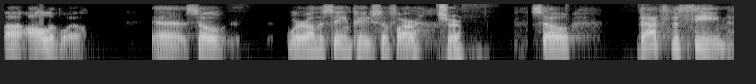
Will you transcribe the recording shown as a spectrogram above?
uh, olive oil. Uh, so we're on the same page so far. Sure. So that's the scene,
